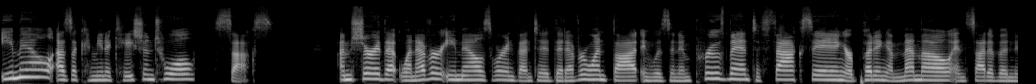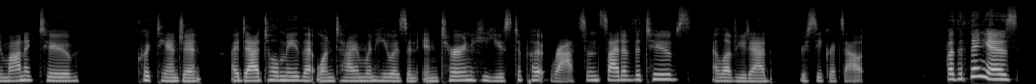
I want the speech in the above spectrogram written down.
email as a communication tool sucks. I'm sure that whenever emails were invented that everyone thought it was an improvement to faxing or putting a memo inside of a pneumonic tube. Quick tangent. My dad told me that one time when he was an intern, he used to put rats inside of the tubes. I love you, Dad. Your secret's out. But the thing is,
